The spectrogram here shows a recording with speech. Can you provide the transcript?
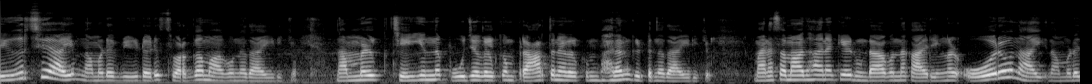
തീർച്ചയായും നമ്മുടെ വീടൊരു സ്വർഗമാകുന്നതായിരിക്കും നമ്മൾ ചെയ്യുന്ന പൂജകൾക്കും പ്രാർത്ഥനകൾക്കും ഫലം കിട്ടുന്നതായിരിക്കും. മനസമാധാനക്കേടുണ്ടാവുന്ന കാര്യങ്ങൾ ഓരോന്നായി നമ്മുടെ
